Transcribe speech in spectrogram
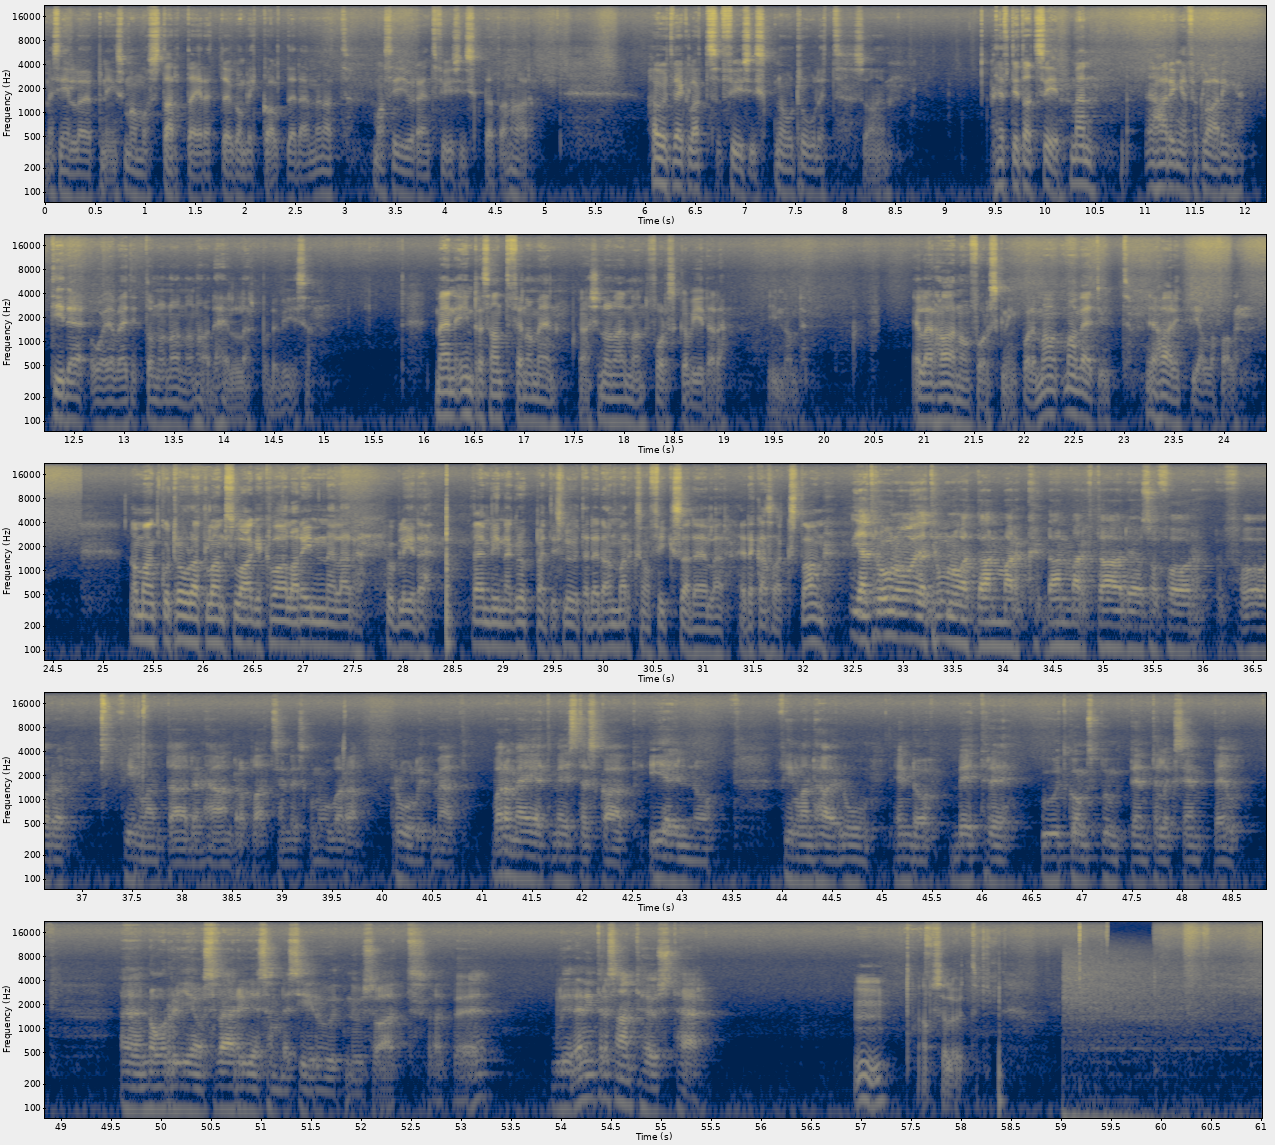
med sin löpning, så man måste starta i rätt ögonblick och allt det där, men att man ser ju rent fysiskt att han har, har utvecklats fysiskt något otroligt. Så eh, häftigt att se, men jag har ingen förklaring till det och jag vet inte om någon annan har det heller på det viset. Men intressant fenomen, kanske någon annan forskar vidare inom det. eller har någon forskning på det. Man, man vet ju inte. Jag har inte i alla fall. Nå, Manko, tror att landslaget kvalar in eller hur blir det? Vem vinner gruppen till slut? Är det Danmark som fixar det eller är det Kazakstan? Jag tror nog, jag tror nog att Danmark, Danmark tar det och så får, får Finland ta den här andra platsen. Det skulle nog vara roligt med att vara med i ett mästerskap igen och Finland har ju nog ändå bättre utgångspunkt än till exempel eh, Norge och Sverige som det ser ut nu så att, att det blir en intressant höst här. Mm, absolut.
